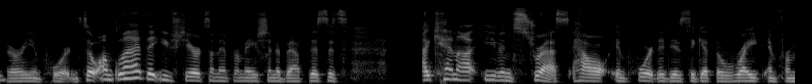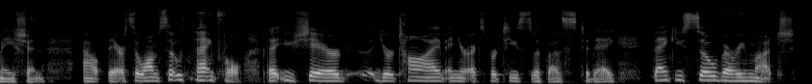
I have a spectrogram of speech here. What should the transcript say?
very important. So I'm glad that you've shared some information about this. It's I cannot even stress how important it is to get the right information out there. So I'm so thankful that you shared uh, your time and your expertise with us today. Thank you so very much.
